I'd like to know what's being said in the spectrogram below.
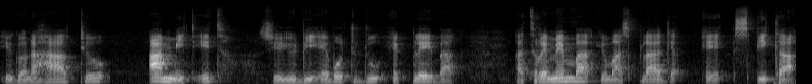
you're gonna have to unmute it so you'll be able to do a playback. But remember you must plug a speaker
